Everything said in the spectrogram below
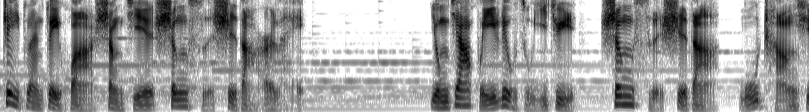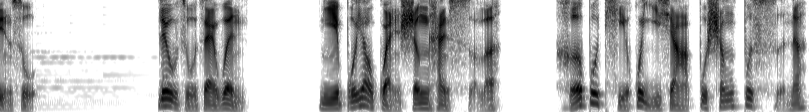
这段对话上接生死事大而来。永嘉回六祖一句：“生死事大，无常迅速。”六祖再问：“你不要管生和死了，何不体会一下不生不死呢？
